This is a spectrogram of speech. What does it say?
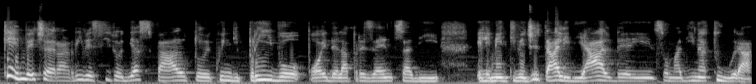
che invece era rivestito di asfalto e quindi privo poi della presenza di elementi vegetali, di alberi, insomma di natura.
